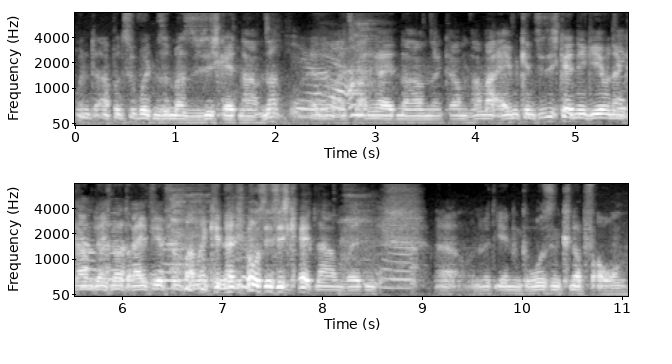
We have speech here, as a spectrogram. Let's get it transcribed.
Und ab und zu wollten sie mal Süßigkeiten haben, ne? Ja. Also, als wir angehalten haben, dann kam, haben wir einem Kind Süßigkeiten gegeben und dann, dann kamen gleich noch drei, vier, ja. fünf andere Kinder, die auch Süßigkeiten haben wollten. Ja. ja. Und mit ihren großen Knopfaugen.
